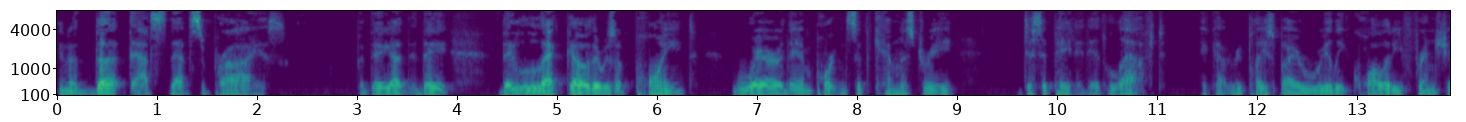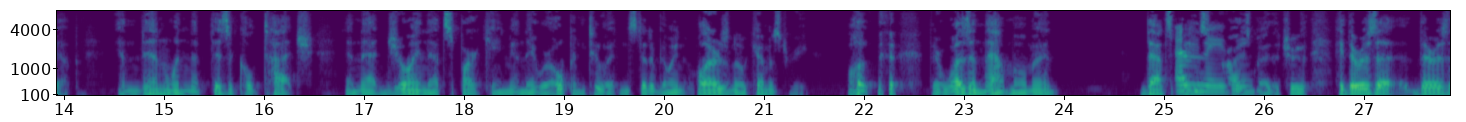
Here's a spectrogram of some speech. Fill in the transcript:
you know the that's that surprise but they got they they let go there was a point where the importance of chemistry dissipated it left it got replaced by a really quality friendship and then when the physical touch and that joy and that spark came in they were open to it instead of going well there's no chemistry. Well there was in that moment. That's being surprised by the truth. Hey there is a there is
